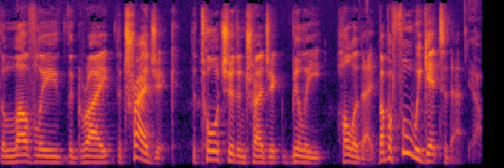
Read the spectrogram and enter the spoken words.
the lovely, the great, the tragic, the tortured and tragic Billie Holiday. But before we get to that, Yeah.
